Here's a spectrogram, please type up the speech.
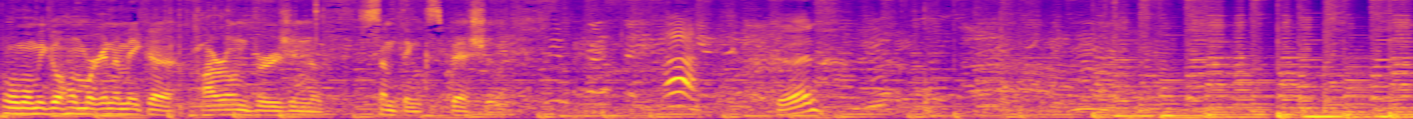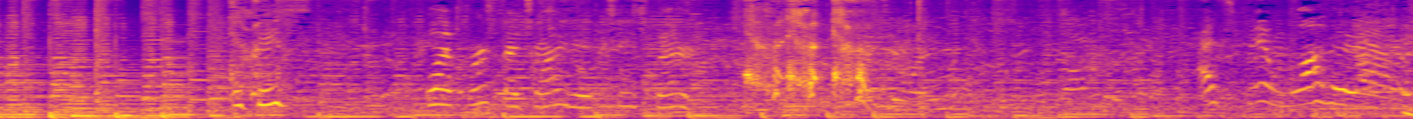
Well, when we go home, we're gonna make a our own version of something special. Ah, Good? It tastes. Well, at first I tried it. It tastes better. I spit water out.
